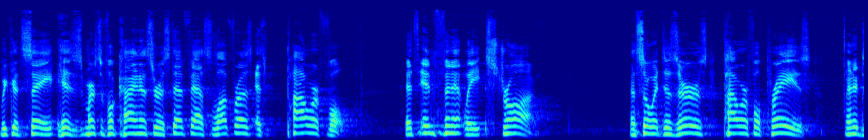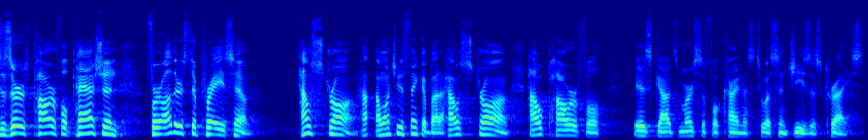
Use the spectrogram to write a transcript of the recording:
We could say his merciful kindness or his steadfast love for us is powerful. It's infinitely strong. And so it deserves powerful praise and it deserves powerful passion for others to praise him. How strong? I want you to think about it. How strong, how powerful is God's merciful kindness to us in Jesus Christ?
